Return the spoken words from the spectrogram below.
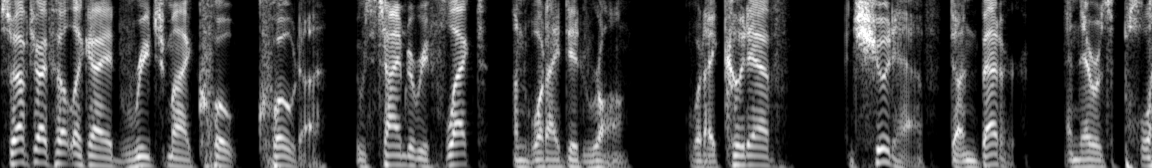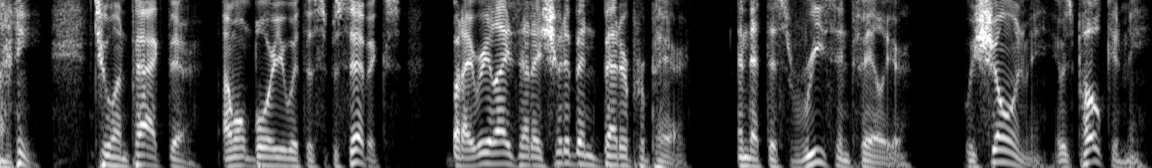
So after I felt like I had reached my quote quota, it was time to reflect on what I did wrong, what I could have and should have done better. And there was plenty to unpack there. I won't bore you with the specifics, but I realized that I should have been better prepared and that this recent failure was showing me, it was poking me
